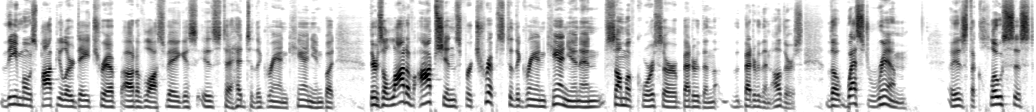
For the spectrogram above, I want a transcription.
the most popular day trip out of Las Vegas is to head to the Grand Canyon. But there's a lot of options for trips to the Grand Canyon, and some, of course, are better than better than others. The West Rim is the closest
